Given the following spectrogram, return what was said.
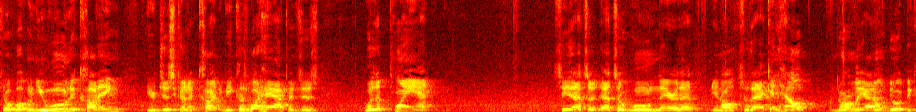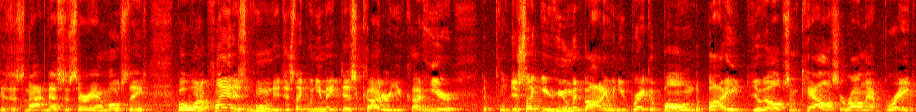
So, but when you wound a cutting, you're just going to cut, because what happens is, with a plant, see that's a, that's a wound there that, you know, so that can help. Normally I don't do it because it's not necessary on most things. But when a plant is wounded, just like when you make this cut or you cut here, the, just like your human body, when you break a bone, the body develops some callus around that break,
